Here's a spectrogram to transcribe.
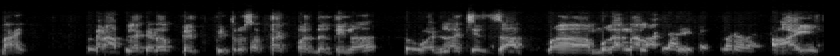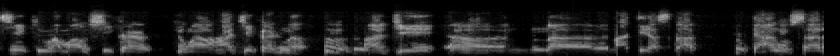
नाही. पण आपल्याकडं पितृसत्ताक पद्धतीनं वडिलाची जात मुलांना लागते. आईची किंवा मावशी किंवा आजीकडनं जी नाती असतात त्यानुसार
